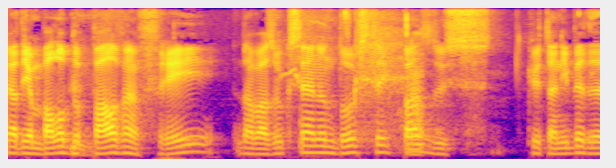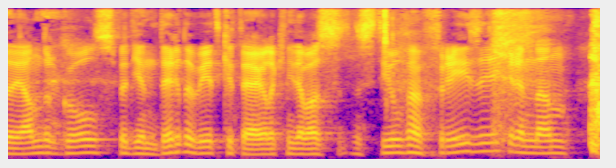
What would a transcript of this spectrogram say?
Ja, die een bal op de paal van Frey, dat was ook zijn een doorsteekpas. Dus ik weet dat niet bij de andere goals. Bij die een derde weet ik het eigenlijk niet. Dat was een stiel van Frey zeker. En dan...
